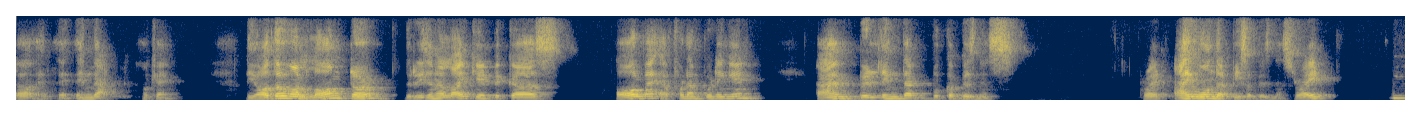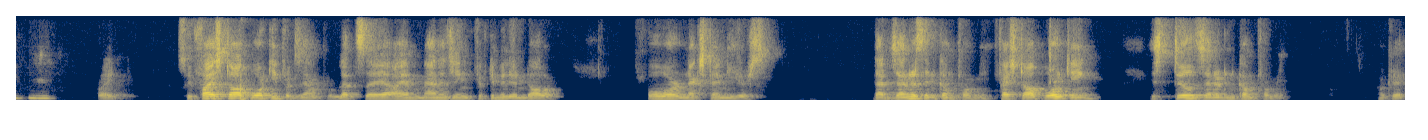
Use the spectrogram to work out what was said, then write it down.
uh, in that. Okay. The other one, long term, the reason I like it because all my effort I'm putting in, I'm building that book of business. Right. I own that piece of business. Right. Mm-hmm. Right. So if I stop working, for example, let's say I am managing $50 million over next 10 years that generates income for me. If I stop working, it still generates income for me. Okay.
